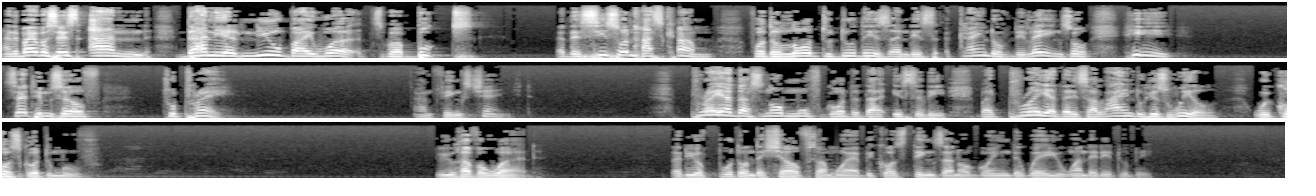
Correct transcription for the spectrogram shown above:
And the Bible says, and Daniel knew by words, by books, that the season has come for the Lord to do this and this kind of delaying. So he set himself to pray and things changed. Prayer does not move God that easily, but prayer that is aligned to His will will cause God to move. Do you have a word that you have put on the shelf somewhere because things are not going the way you wanted it to be?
